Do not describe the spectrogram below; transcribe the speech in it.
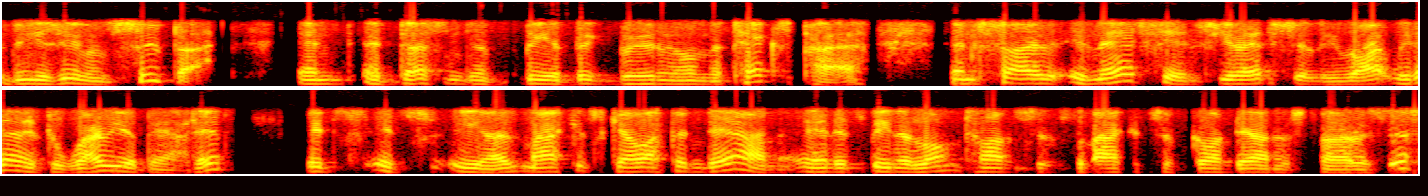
New Zealand super and it doesn't be a big burden on the taxpayer. And so, in that sense, you're absolutely right. We don't have to worry about it it's it's you know markets go up and down, and it's been a long time since the markets have gone down as far as this.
